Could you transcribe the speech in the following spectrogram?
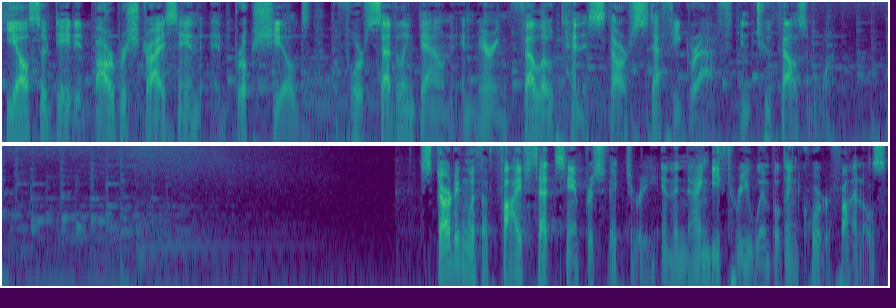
He also dated Barbra Streisand and Brooke Shields before settling down and marrying fellow tennis star Steffi Graf in 2001. Starting with a five set Sampras victory in the 93 Wimbledon quarterfinals,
